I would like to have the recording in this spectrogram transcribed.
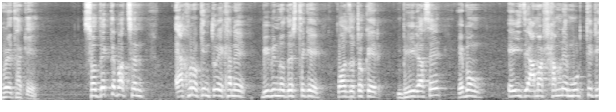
হয়ে থাকে। সো দেখতে পাচ্ছেন এখনও কিন্তু এখানে বিভিন্ন দেশ থেকে পর্যটকের ভিড় আছে এবং এই যে আমার সামনে মূর্তিটি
